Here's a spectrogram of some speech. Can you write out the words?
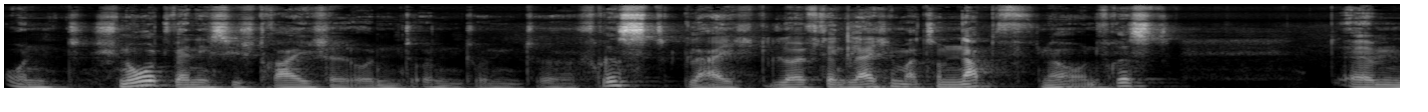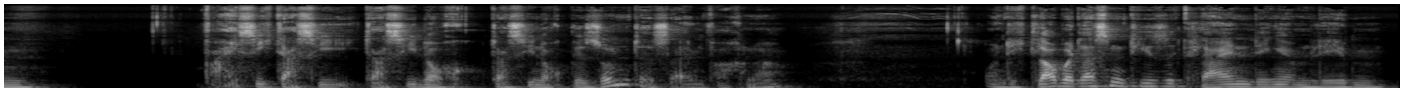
und schnurrt, wenn ich sie streichel und, und, und äh, frisst gleich, läuft dann gleich immer zum Napf ne, und frisst, ähm, weiß ich, dass sie, dass sie noch, dass sie noch gesund ist einfach, ne? Und ich glaube, das sind diese kleinen Dinge im Leben,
